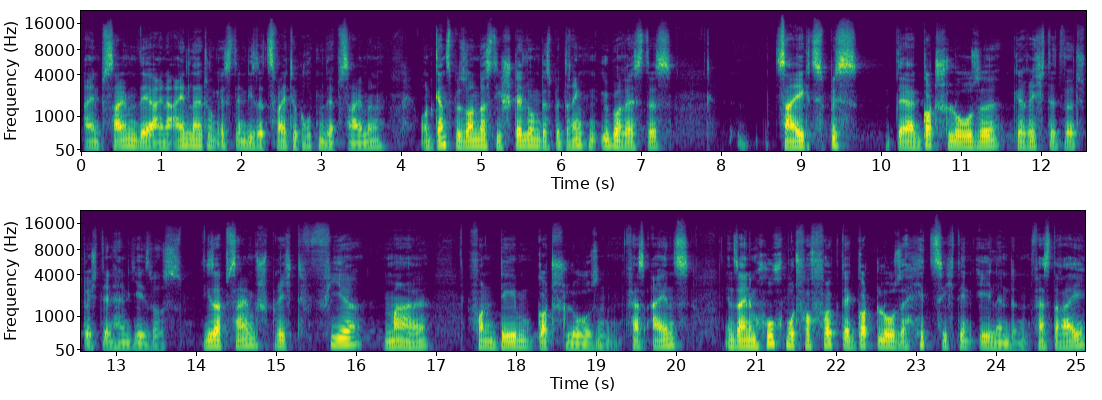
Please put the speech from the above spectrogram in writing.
ein Psalm, der eine Einleitung ist in diese zweite Gruppe der Psalmen und ganz besonders die Stellung des bedrängten Überrestes zeigt, bis der Gottlose gerichtet wird durch den Herrn Jesus. Dieser Psalm spricht viermal von dem Gottlosen. Vers 1 in seinem Hochmut verfolgt der Gottlose hitzig den Elenden. Vers 3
